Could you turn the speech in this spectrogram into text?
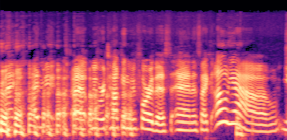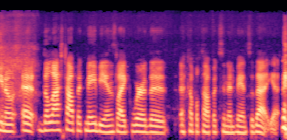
I, I knew, uh, we were talking before this, and it's like, oh yeah, you know, uh, the last topic maybe, and it's like we're the a couple topics in advance of that yet.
